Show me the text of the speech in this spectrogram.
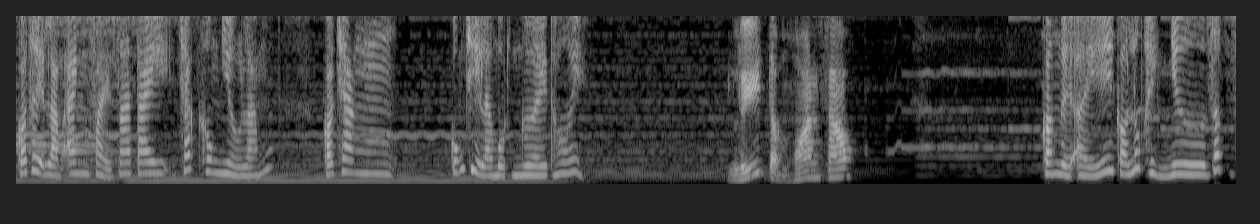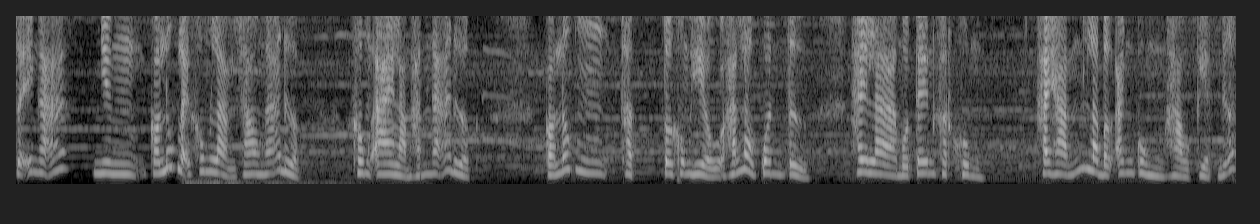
có thể làm anh phải ra tay chắc không nhiều lắm. Có chăng cũng chỉ là một người thôi. Lý Tầm Hoan sao? Con người ấy có lúc hình như rất dễ ngã Nhưng có lúc lại không làm sao ngã được. Không ai làm hắn ngã được. Có lúc thật tôi không hiểu hắn là quân tử Hay là một tên khật khùng Hay hắn là bậc anh cùng hào kiệt nữa.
